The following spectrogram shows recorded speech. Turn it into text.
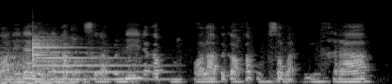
ตอนนี้ได้เลยนะครับผมสำหรับวันนี้นะครับผมขอลาไปก่อนครับผมสวัสดีครับ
